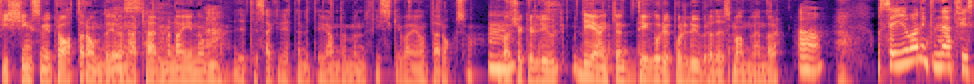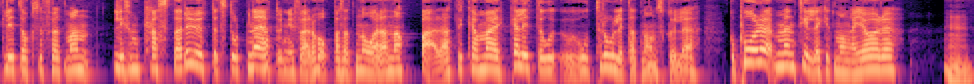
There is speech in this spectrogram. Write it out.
phishing som vi pratar om det i den här termerna inom ja. IT-säkerheten lite grann, men fiskevariant där också. Mm. Man försöker lura, det, är egentligen, det går ut på att lura dig som användare. Ja. Och säger man inte nätfiske lite också för att man liksom kastar ut ett stort nät ungefär och hoppas att några nappar? Att det kan verka lite otroligt att någon skulle gå på det, men tillräckligt många gör det. Mm.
